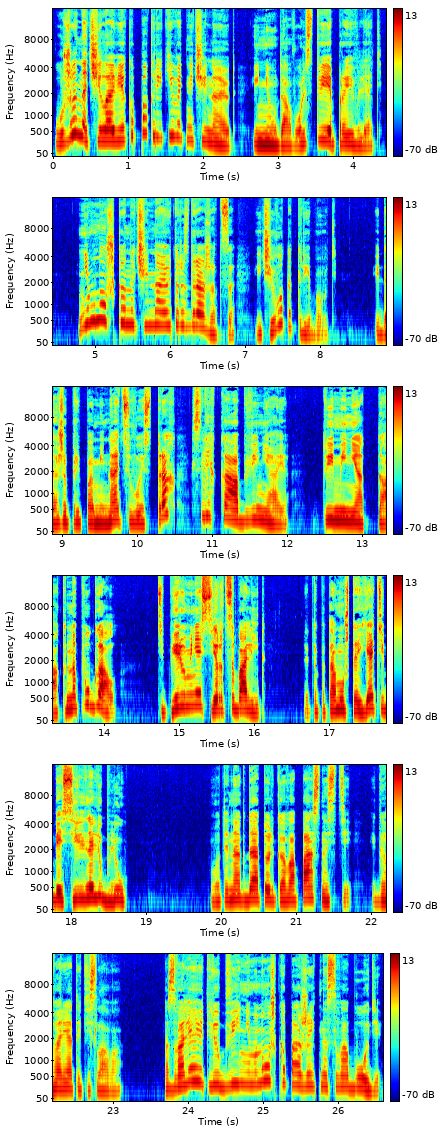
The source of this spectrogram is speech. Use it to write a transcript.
уже на человека покрикивать начинают и неудовольствие проявлять. Немножко начинают раздражаться и чего-то требовать и даже припоминать свой страх, слегка обвиняя. «Ты меня так напугал! Теперь у меня сердце болит. Это потому, что я тебя сильно люблю». Вот иногда только в опасности и говорят эти слова. Позволяют любви немножко пожить на свободе,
